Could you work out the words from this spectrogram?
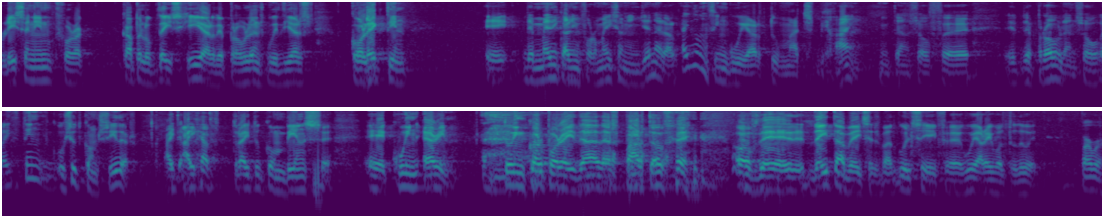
listening for a couple of days here, the problems with just collecting uh, the medical information in general, I don't think we are too much behind in terms of uh, the problem. So I think we should consider. I, I have tried to convince uh, Queen Erin to incorporate that as part of, of the databases, but we'll see if we are able to do it. Barbara.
